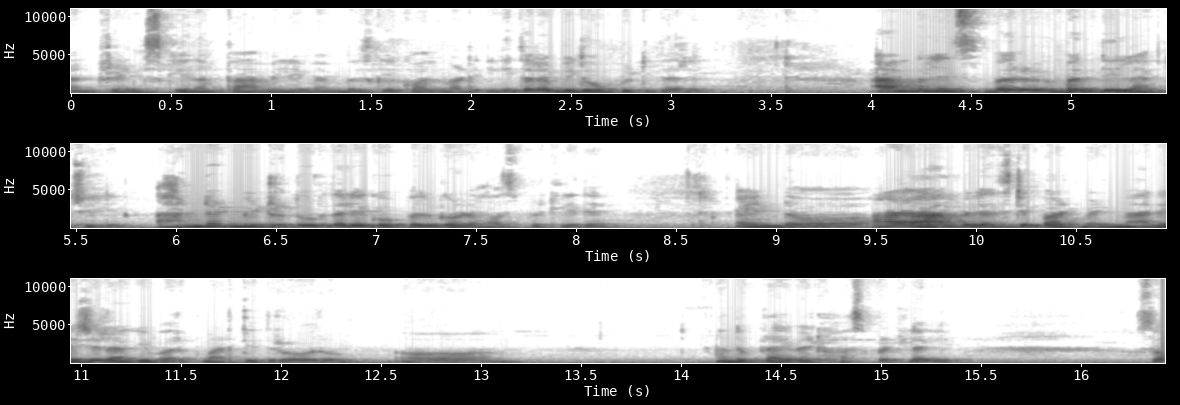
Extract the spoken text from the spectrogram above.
ನನ್ನ ಫ್ರೆಂಡ್ಸ್ಗೆ ನಮ್ಮ ಫ್ಯಾಮಿಲಿ ಮೆಂಬರ್ಸ್ಗೆ ಕಾಲ್ ಮಾಡಿ ಈ ಥರ ಬಿದ್ದೋಗ್ಬಿಟ್ಟಿದ್ದಾರೆ. ಆ್ಯಂಬುಲೆನ್ಸ್ ಬರ್ ಬಂದಿಲ್ಲ ಆ್ಯಕ್ಚುಲಿ ಹಂಡ್ರೆಡ್ ಮೀಟ್ರ್ ದೂರದಲ್ಲಿ ಗೋಪಾಲ್ಗೌಡ ಹಾಸ್ಪಿಟ್ಲ್ ಇದೆ. ಆ್ಯಂಡ್ ಆ್ಯಂಬುಲೆನ್ಸ್ ಡಿಪಾರ್ಟ್ಮೆಂಟ್ ಮ್ಯಾನೇಜರ್ ಆಗಿ ವರ್ಕ್ ಮಾಡ್ತಿದ್ರು ಅವರು ಒಂದು ಪ್ರೈವೇಟ್ ಹಾಸ್ಪಿಟ್ಲಲ್ಲಿ ಸೊ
